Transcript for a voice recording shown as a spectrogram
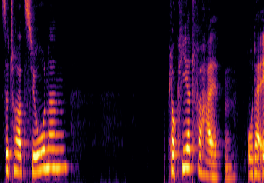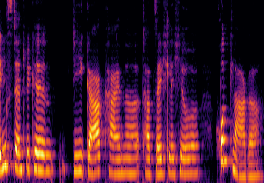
Situationen blockiert verhalten oder Ängste entwickeln, die gar keine tatsächliche Grundlage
